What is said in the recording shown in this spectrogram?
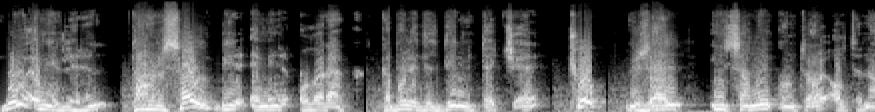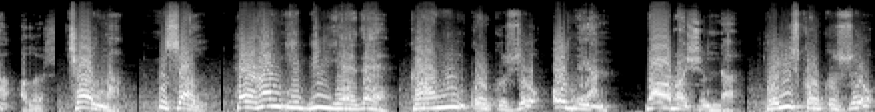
bu emirlerin tanrısal bir emir olarak kabul edildiği müddetçe çok güzel insanı kontrol altına alır. Çalma. Misal herhangi bir yerde kanun korkusu olmayan dağ başında, polis korkusu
